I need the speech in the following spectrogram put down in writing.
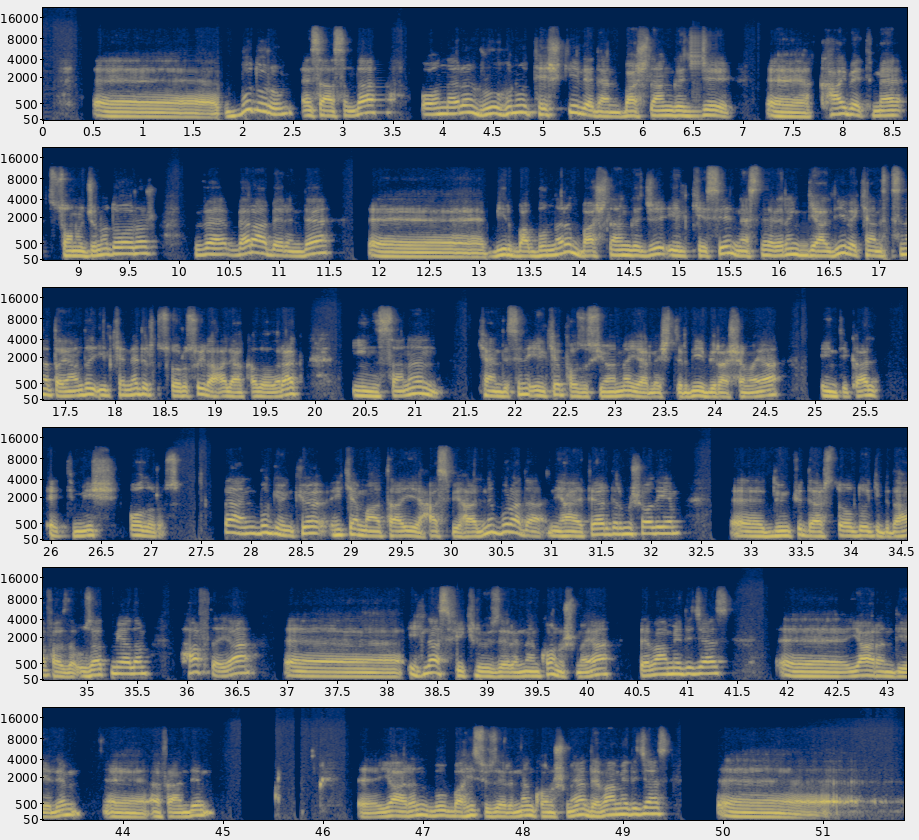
Ee, bu durum esasında onların ruhunu teşkil eden başlangıcı e, kaybetme sonucunu doğurur ve beraberinde e, bir bunların başlangıcı ilkesi nesnelerin geldiği ve kendisine dayandığı ilke nedir sorusuyla alakalı olarak insanın kendisini ilke pozisyonuna yerleştirdiği bir aşamaya intikal etmiş oluruz. Ben bugünkü Hikem Hatayı hasbi halini burada nihayet erdirmiş olayım. E, dünkü derste olduğu gibi daha fazla uzatmayalım. Haftaya e, ihlas fikri üzerinden konuşmaya devam edeceğiz e, yarın diyelim e, efendim e, yarın bu bahis üzerinden konuşmaya devam edeceğiz. E,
